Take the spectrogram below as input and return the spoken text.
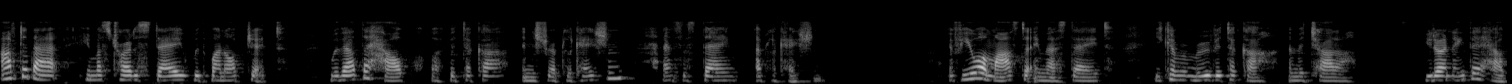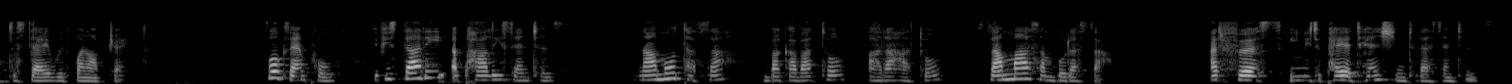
After that, he must try to stay with one object, without the help of vitakka initial application and sustained application. If you are master in that state, you can remove vitakka and vichara. You don't need their help to stay with one object. For example, if you study a Pali sentence, Namo tassa bhagavato arahato Samma Sambuddhassa. At first, you need to pay attention to that sentence.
